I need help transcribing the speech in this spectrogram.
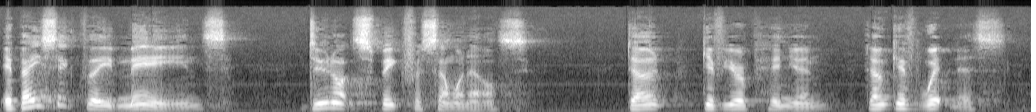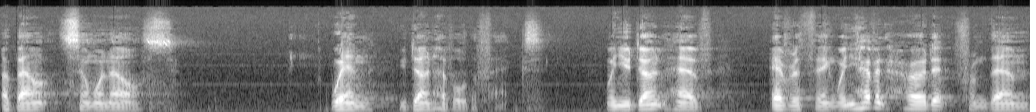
It basically means do not speak for someone else. Don't give your opinion. Don't give witness about someone else when you don't have all the facts, when you don't have everything, when you haven't heard it from them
